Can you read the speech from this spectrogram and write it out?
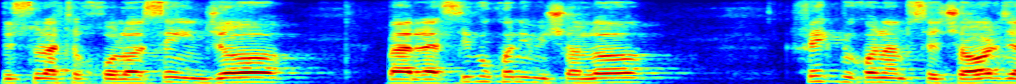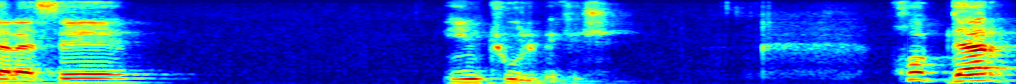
به صورت خلاصه اینجا بررسی بکنیم. انشالله فکر می‌کنم سه چهار جلسه این طول بکشه. خب در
